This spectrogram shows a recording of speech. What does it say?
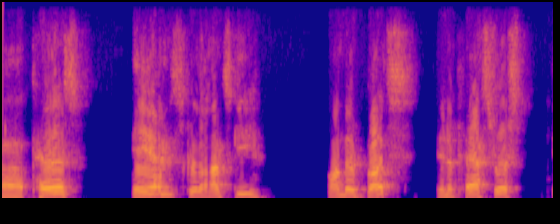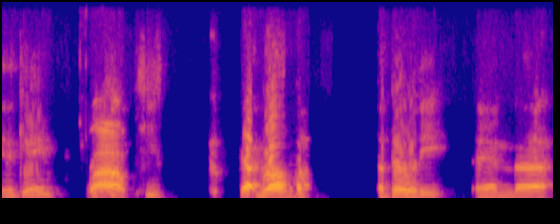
uh, Paris and Skoronski on their butts in a pass rush in a game. Like, Wow. he, he's got raw ability, and uh,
